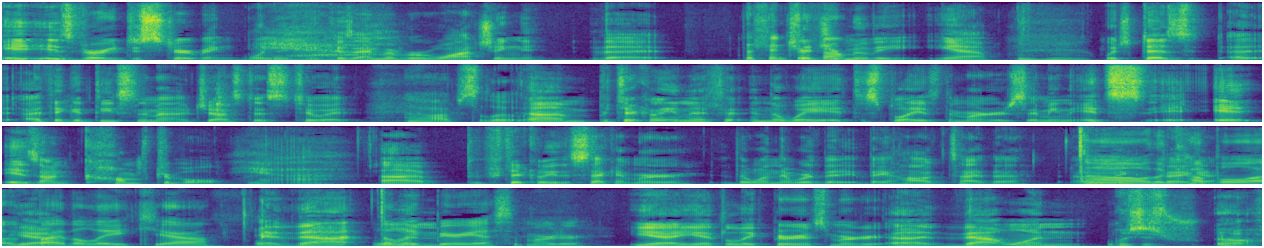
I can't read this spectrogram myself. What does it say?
It is very disturbing when because I remember watching the The Fincher, Fincher movie, yeah, which does uh, I think a decent amount of justice to it. Oh, absolutely. Um, particularly in the in the way it displays the murders. I mean, it's it, it is uncomfortable. yeah. Uh, particularly the second murder, the one that where they they hog tie the uh, Oh, the, guy. couple uh yeah. by the lake. Yeah. And that The one, Lake Berryessa murder. Yeah, yeah, the Lake Berryessa murder. Uh, that one was just, oh,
